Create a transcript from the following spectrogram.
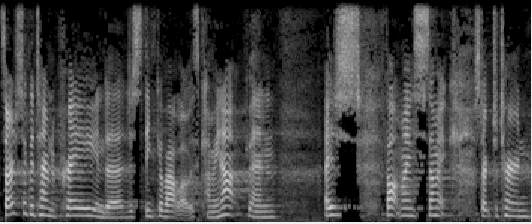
so I just took the time to pray and to just think about what was coming up and I just felt my stomach start to turn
